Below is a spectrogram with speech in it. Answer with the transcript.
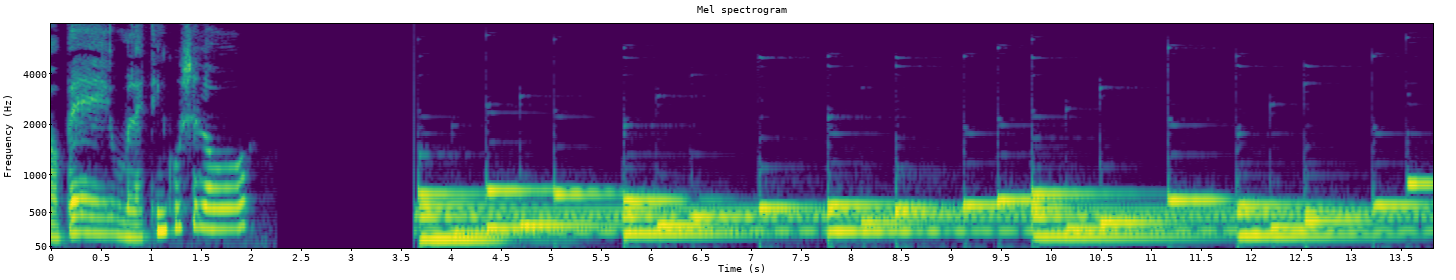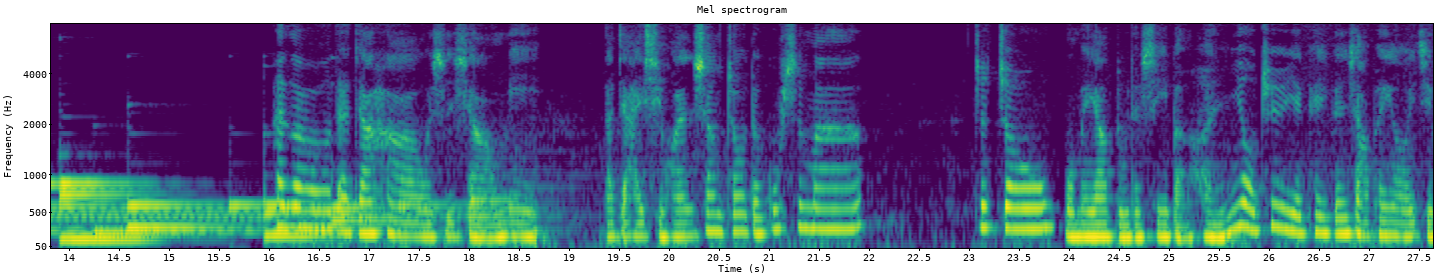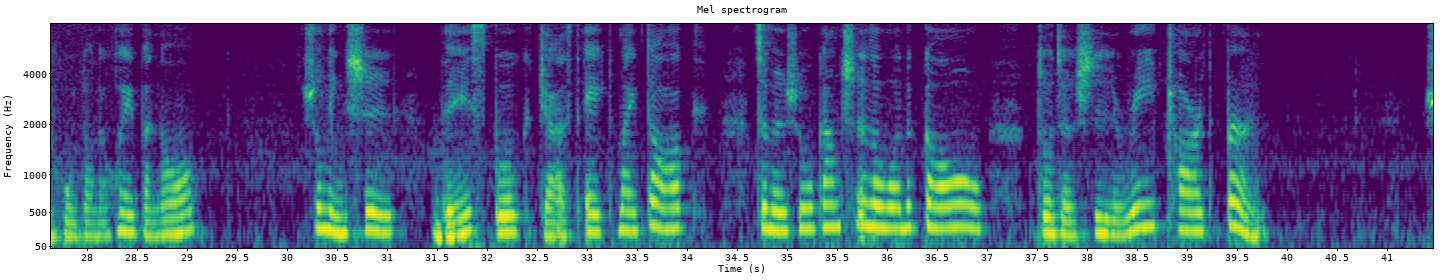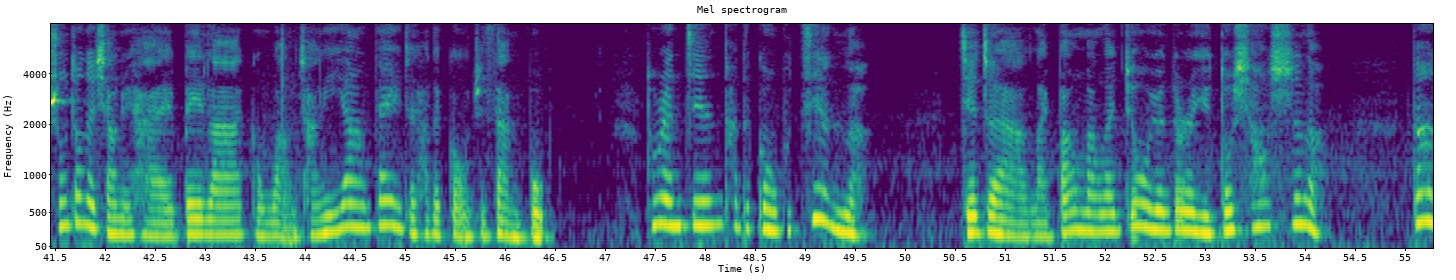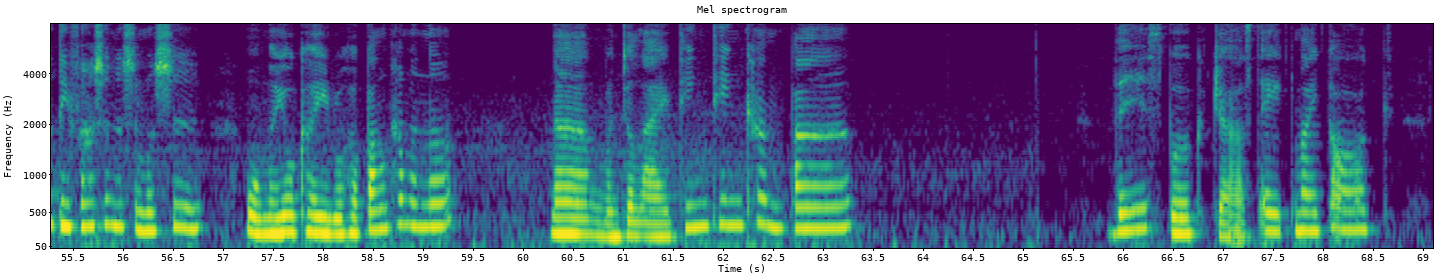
宝贝，我们来听故事喽。Hello，大家好，我是小米。大家还喜欢上周的故事吗？这周我们要读的是一本很有趣，也可以跟小朋友一起互动的绘本哦。书名是《This Book Just Ate My Dog》。这本书刚吃了我的狗。作者是 Richard Burn。书中的小女孩贝拉跟往常一样带着她的狗去散步。突然间，她的狗不见了。接着啊，来帮忙、来救援的人也都消失了。到底发生了什么事？我们又可以如何帮他们呢？那我们就来听听看吧。This book just ate my dog。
